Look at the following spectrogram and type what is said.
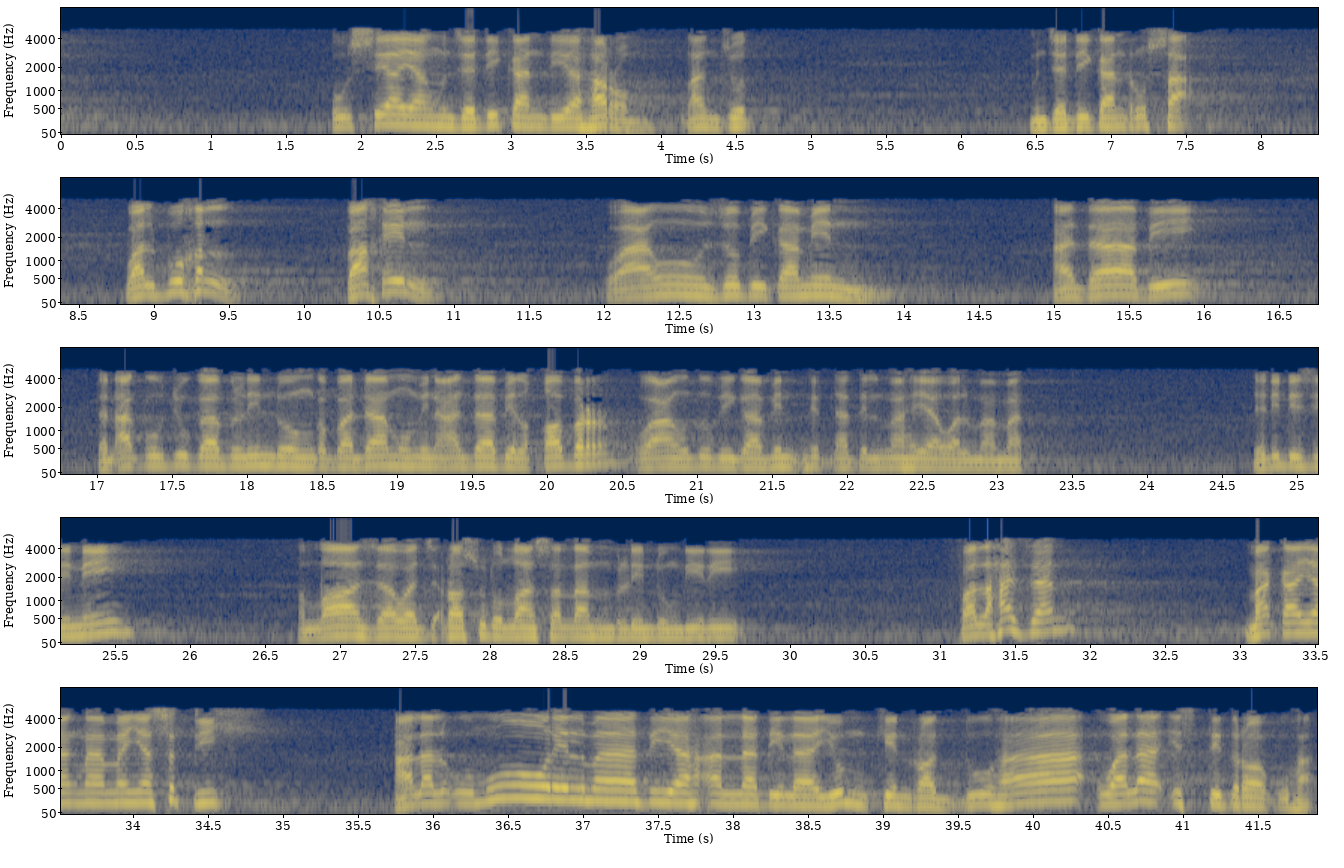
Usia yang menjadikan dia haram lanjut menjadikan rusak. Wal bukhl bakhil. Wa a'udzubika min adzabi dan aku juga berlindung kepadamu min adzabil qabr. Wa a'udzubika min fitnatil mahya wal mamat. Jadi di sini Allah Azza wa Rasulullah sallam berlindung diri. Fal hazan maka yang namanya sedih alal umuril madiyah allati la yumkin radduha wala istidrakuha.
